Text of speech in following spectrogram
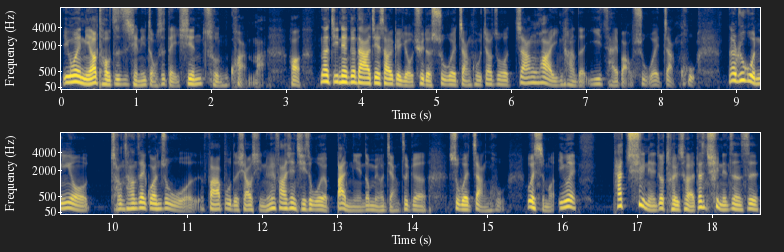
因为你要投资之前，你总是得先存款嘛。好，那今天跟大家介绍一个有趣的数位账户，叫做彰化银行的医财宝数位账户。那如果你有常常在关注我发布的消息，你会发现，其实我有半年都没有讲这个数位账户。为什么？因为它去年就推出来，但是去年真的是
